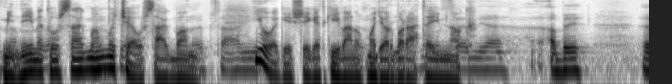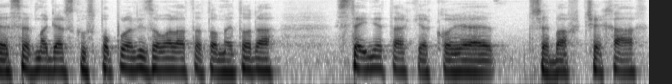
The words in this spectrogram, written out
mint Németországban vagy Csehországban? Jó egészséget kívánok magyar barátaimnak! Aby se v Maďarsku spopularizovala tato metoda, stejně tak, jako je třeba v Čechách,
